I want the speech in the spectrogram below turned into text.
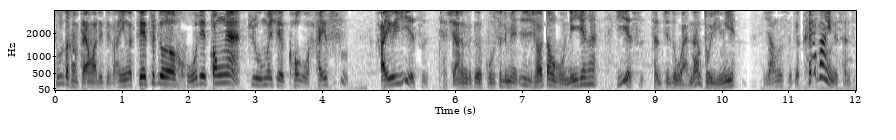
都是很繁华的地方。因为在这个湖的东岸，据我们一些考古，还有市，还有夜市。像那个古诗里面“一桥灯火连天汉”，夜市它就是晚上都营业。扬州是个开放型的城市，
